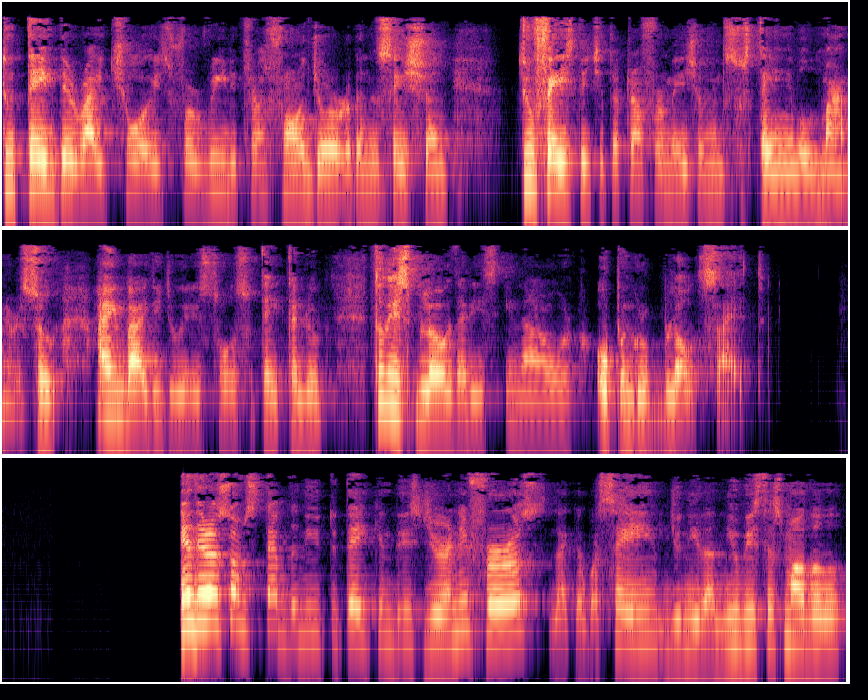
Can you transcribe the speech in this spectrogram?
to take the right choice for really transform your organization to face digital transformation in a sustainable manner. So I invite you to also take a look to this blog that is in our Open Group blog site. And there are some steps that you need to take in this journey. First, like I was saying, you need a new business model.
